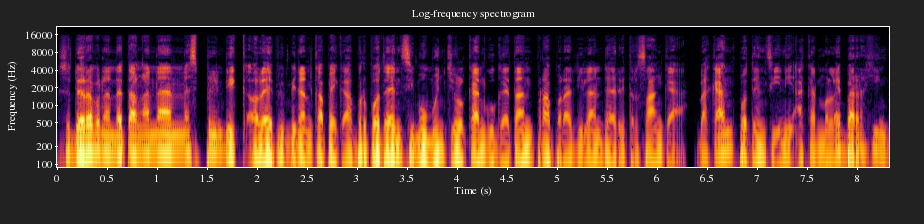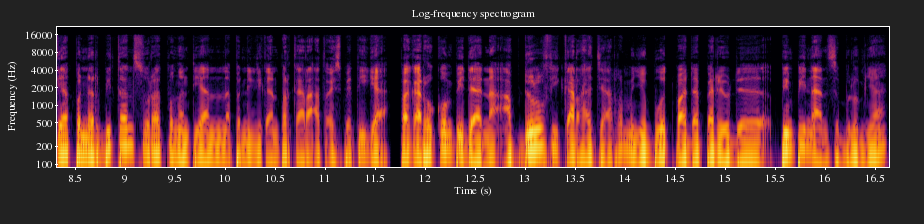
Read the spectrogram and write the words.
Saudara penandatanganan sprindik oleh pimpinan KPK berpotensi memunculkan gugatan pra-peradilan dari tersangka. Bahkan potensi ini akan melebar hingga penerbitan surat penghentian pendidikan perkara atau SP3. Pakar hukum pidana Abdul Fikar Hajar menyebut pada periode pimpinan sebelumnya,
